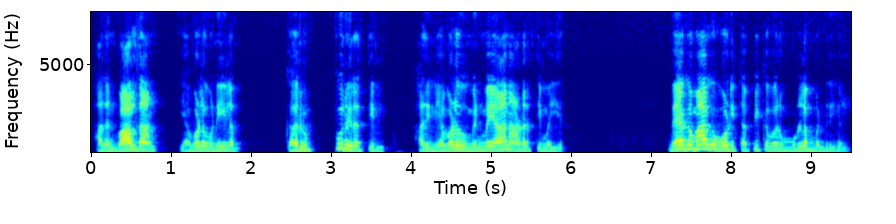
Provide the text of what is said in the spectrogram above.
அதன் வால்தான் எவ்வளவு நீளம். கருப்பு நிறத்தில் அதில் எவ்வளவு மென்மையான அடர்த்தி மயிர். வேகமாக ஓடி தப்பிக்க வரும் முள்ளம்பன்றிகள்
